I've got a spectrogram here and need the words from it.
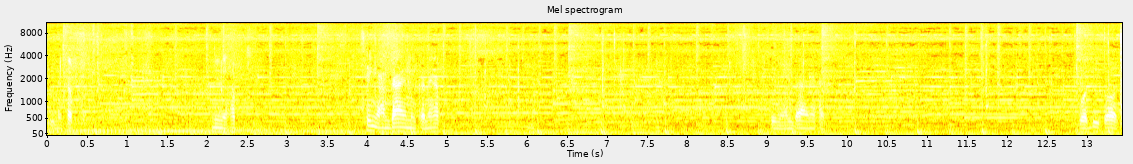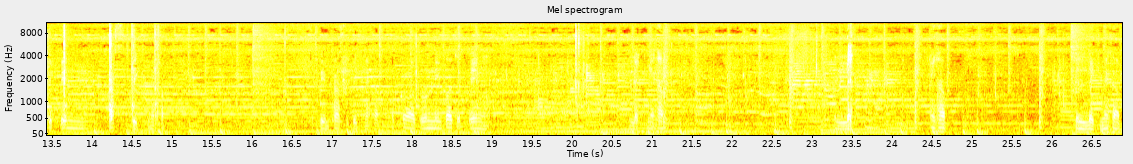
ดูนะครับ นี่นะครับ ใช้งานได้เหมือนกันนะครับใช้งานได้นะครับบอดี้ก็จะเป็นพลาสติกนะครับ เป็นพลาสติกนะครับ แล้วก็ตัวนี้ก็จะเป็นเหล็กนะครับเป็นเหล็กนะครับ เป็นเหล็กนะครับ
